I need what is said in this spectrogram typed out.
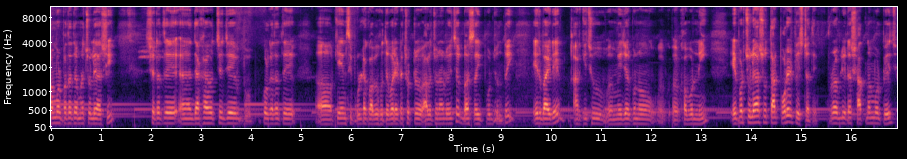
নম্বর পাতাতে আমরা চলে আসি। সেটাতে দেখা হচ্ছে যে, কলকাতাতে কেএমসি পোলটা কবে হতে পারে, একটা ছোট্ট আলোচনা রয়েছে, বাস এই পর্যন্তই। এর বাইরে আর কিছু মেজর কোনো খবর নেই। এরপর চলে আসো তার পরের পেজটাতে প্রবাবলি এটা সাত নম্বর পেজ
